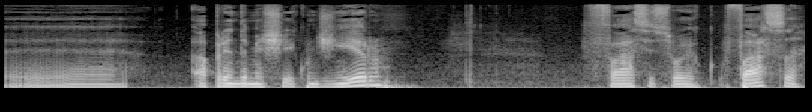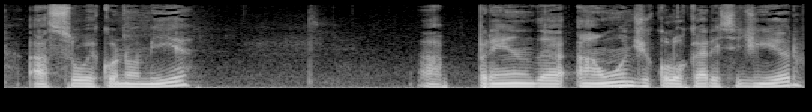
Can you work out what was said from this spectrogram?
É, aprenda a mexer com dinheiro, faça, sua, faça a sua economia, aprenda aonde colocar esse dinheiro.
